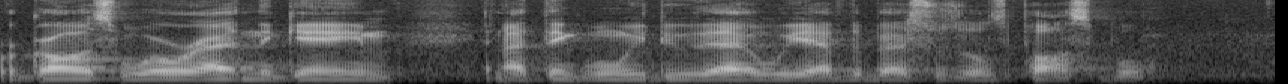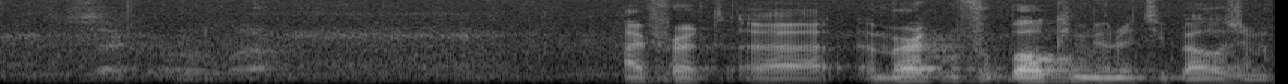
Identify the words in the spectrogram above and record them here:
regardless of where we're at in the game. And I think when we do that, we have the best results possible. Hi, Fred. Uh, American Football Community Belgium.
